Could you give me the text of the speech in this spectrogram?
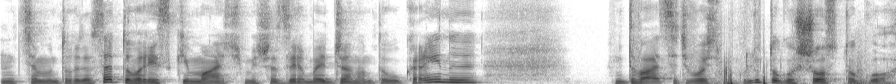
На цьому, друзі, все. Товариський матч між Азербайджаном та Україною 28 лютого 6-го,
